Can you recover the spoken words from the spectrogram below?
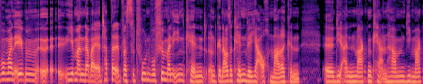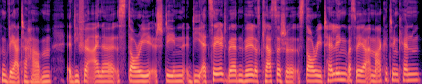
wo man eben äh, jemanden dabei ertappt hat, etwas zu tun, wofür man ihn kennt. Und genauso kennen wir ja auch Marken, äh, die einen Markenkern haben, die Markenwerte haben, äh, die für eine Story stehen, die erzählt werden will, das klassische Storytelling, was wir ja im Marketing kennen.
